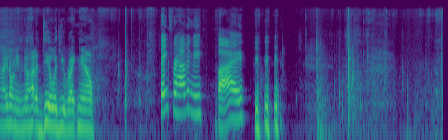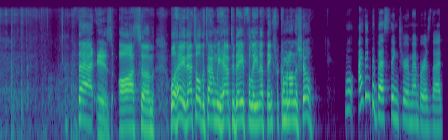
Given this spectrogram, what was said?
I don't even know how to deal with you right now. Thanks for having me. Bye. That is awesome. Well, hey, that's all the time we have today, Felina. Thanks for coming on the show. Well, I think the best thing to remember is that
